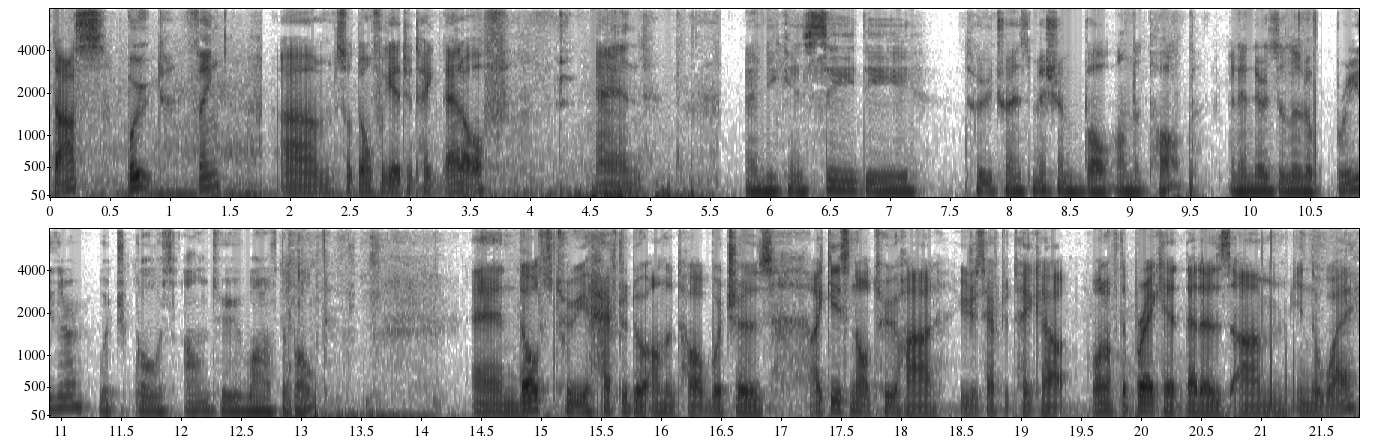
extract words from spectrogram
dust boot thing. Um, so don't forget to take that off. And and you can see the two transmission bolt on the top. and then there's a little breather which goes onto one of the bolt and those two you have to do on the top which is I guess not too hard. You just have to take out one of the bracket that is um, in the way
